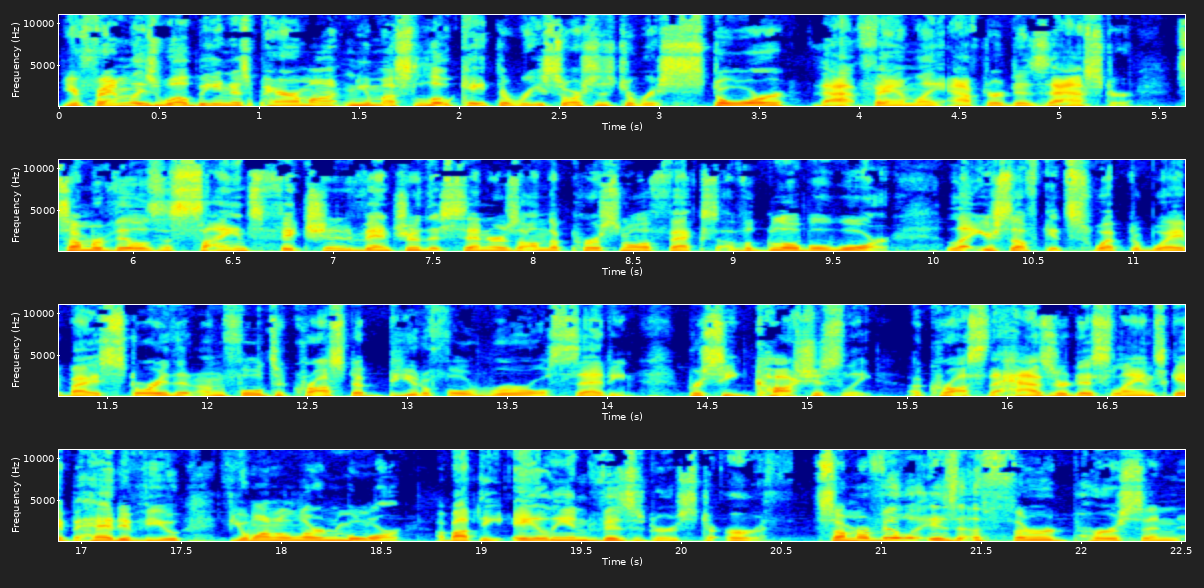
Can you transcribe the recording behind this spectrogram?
Your family's well being is paramount, and you must locate the resources to restore that family after disaster. Somerville is a science fiction adventure that centers on the personal effects of a global war. Let yourself get swept away by a story that unfolds across a beautiful rural setting. Proceed cautiously across the hazardous landscape ahead of you if you want to learn more about the alien visitors to Earth. Somerville is a third person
